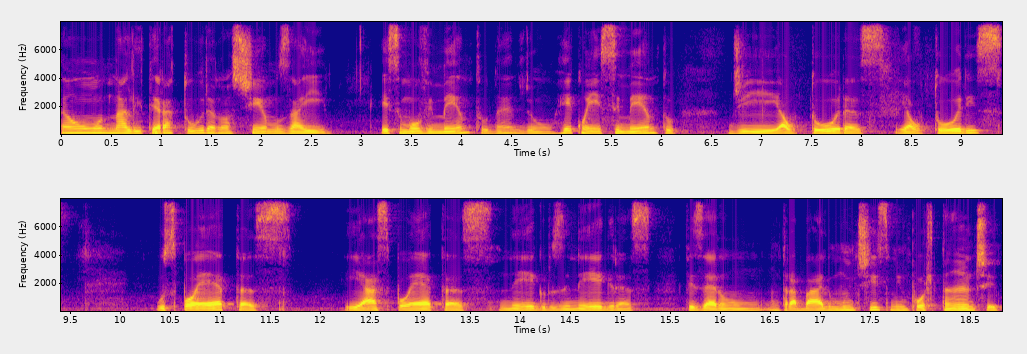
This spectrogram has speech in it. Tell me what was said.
Então, na literatura, nós tínhamos aí esse movimento né, de um reconhecimento de autoras e autores, os poetas e as poetas negros e negras fizeram um, um trabalho muitíssimo importante,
